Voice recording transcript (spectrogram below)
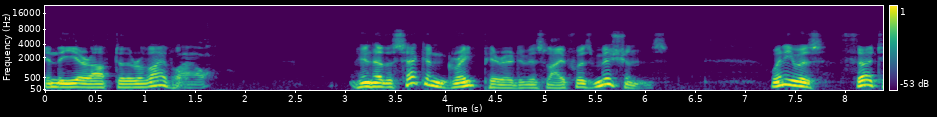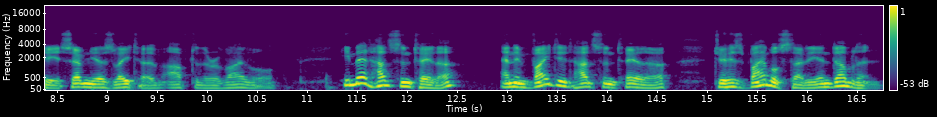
in the year after the revival. Wow. You know, the second great period of his life was missions. When he was 30, seven years later, after the revival, he met Hudson Taylor and invited Hudson Taylor to his Bible study in Dublin.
